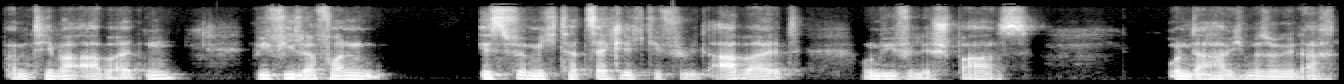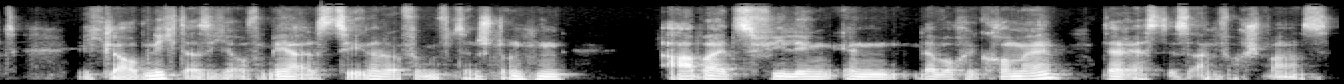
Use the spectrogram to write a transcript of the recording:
beim Thema Arbeiten, wie viel davon ist für mich tatsächlich gefühlt Arbeit und wie viel ist Spaß. Und da habe ich mir so gedacht, ich glaube nicht, dass ich auf mehr als 10 oder 15 Stunden Arbeitsfeeling in der Woche komme. Der Rest ist einfach Spaß.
